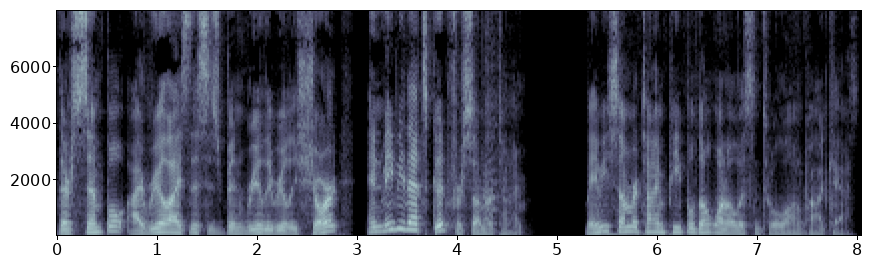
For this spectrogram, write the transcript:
They're simple. I realize this has been really really short, and maybe that's good for summertime. Maybe summertime people don't want to listen to a long podcast.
